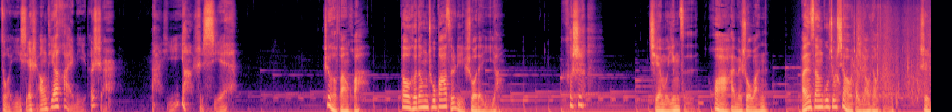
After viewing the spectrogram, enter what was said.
做一些伤天害理的事儿。那一样是邪。这番话，倒和当初八子里说的一样。可是，千木英子话还没说完呢，韩三姑就笑着摇摇头，示意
